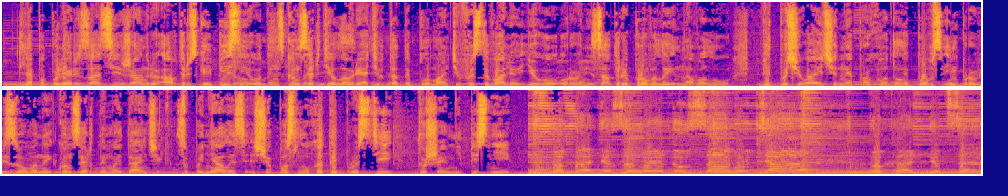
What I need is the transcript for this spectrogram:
Для популяризації жанру авторської пісні один з концертів лауреатів та дипломантів фестивалю його організатори провели на валу. Відпочиваючи, не проходили повз імпровізований концертний майданчик, зупинялись, щоб послухати прості душевні пісні. Кохання з лету забуття, кохання це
